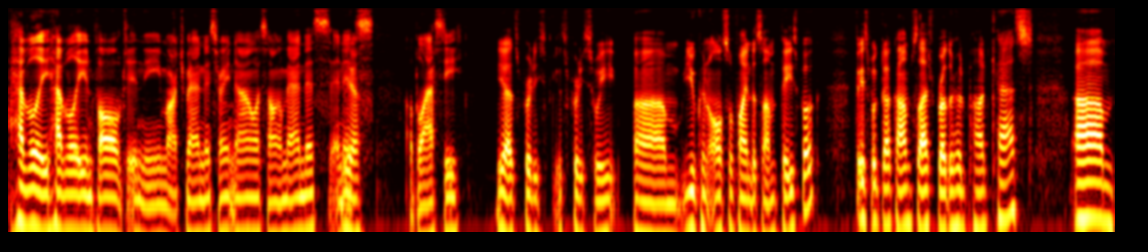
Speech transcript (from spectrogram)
heavily, heavily involved in the March Madness right now, a Song of Madness, and Yeah. it's a blasty. Yeah, it's pretty it's pretty sweet. Um, you can also find us on Facebook, facebook.com slash brotherhood podcast. Um,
